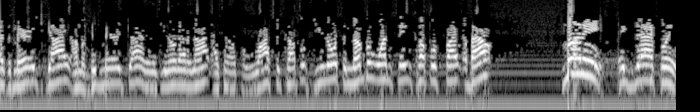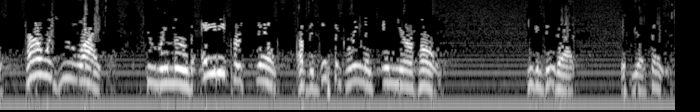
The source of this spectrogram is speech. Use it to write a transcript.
As a marriage guy, I'm a big marriage guy, and if you know that or not, I counsel lots of couples. Do you know what the number one thing couples fight about? Money! Exactly. How would you like to remove 80% of the disagreements in your home? You can do that if you have savings,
